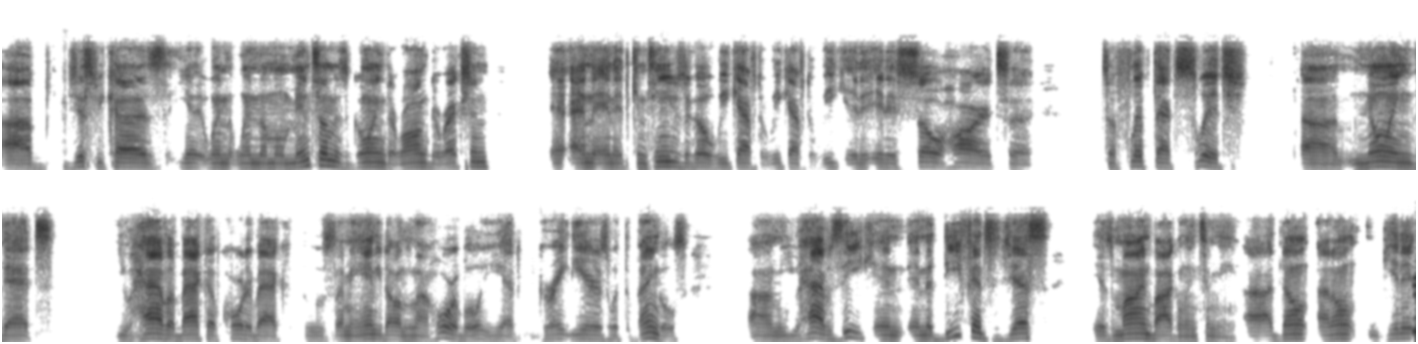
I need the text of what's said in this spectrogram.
uh, just because you know when when the momentum is going the wrong direction, and and it continues to go week after week after week. It it is so hard to to flip that switch, um, knowing that you have a backup quarterback who's I mean Andy Dalton's not horrible. He had great years with the Bengals. Um, you have Zeke, and and the defense just is mind boggling to me. I don't I don't get it.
